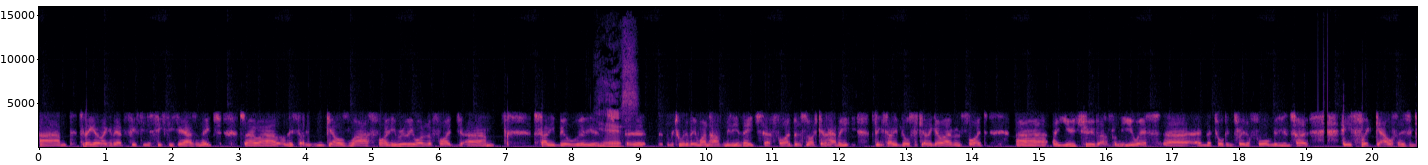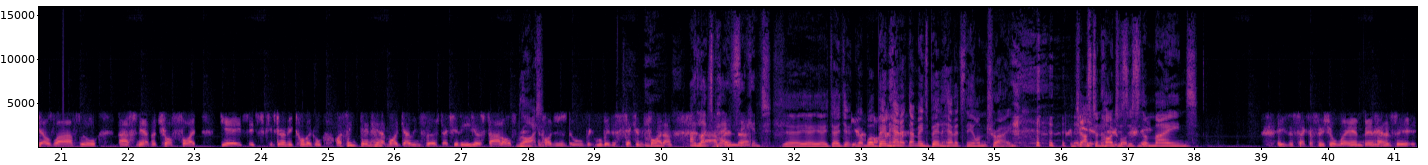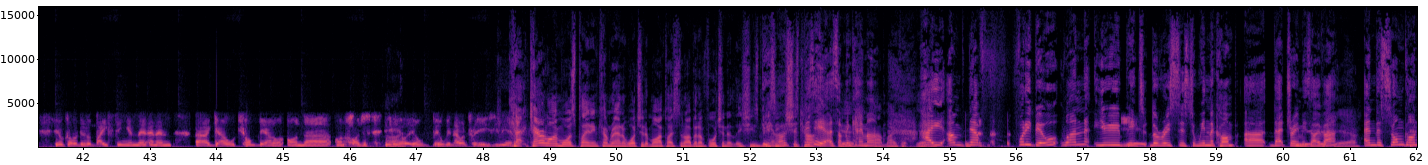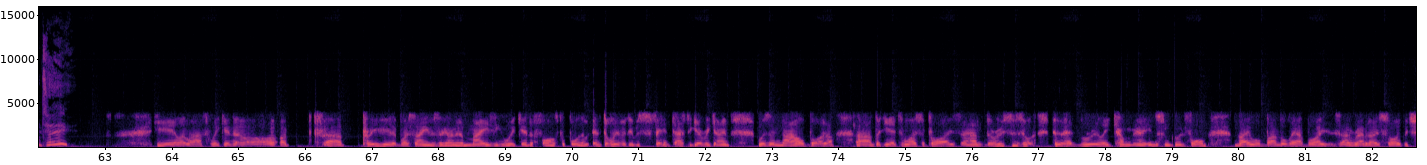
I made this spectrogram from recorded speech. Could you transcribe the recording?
Um, so they're going to make about 50 to 60,000 each. So uh, this I think Gal's last fight. He really wanted to fight um, Sonny Bill Williams, Yes. uh, which would have been one and a half million each that fight, but it's not going to happen. I think Sonny Bill's going to go over and fight uh, a YouTuber from the US, uh, and they're talking three to four million. So he's flicked Gal. So this is Gal's last little uh, snout in the trough fight. Yeah, it's, it's it's going to be comical. I think Ben Hannant might go in first. Actually, I think he's going to start off. Right. And Hodges will be, will be the second fighter. I'd like to Um, pay and, uh, second. Yeah, yeah, yeah. Yeah. Well, Ben Hannant, that means Ben Hannant's the entree. And Justin Hodges is the mains. He's the sacrificial lamb, Ben Hannant. So he- he'll call a bit of a basting, and then and then uh, Gal will chomp down on on, uh, on Hodges. He, He'll, he'll he'll win that one pretty easy, in the end. Ca- Caroline was planning to come round and watch it at my place tonight, but unfortunately she's busy. Yeah, I was She busy. Something yeah, came she up. Can't make it. Yeah. Hey, um, now, Footy Bill, one, you Yeah. picked the Roosters to win the comp. Uh, that dream is over. Yeah. And the Storm gone too. Yeah, like last weekend, uh, I, I uh, previewed it by saying it was going to be an amazing weekend of finals football, and, and delivered. It was fantastic. Every game was a nail biter. Uh, but yeah, to my surprise, um, the Roosters, who, who had really come uh, into some good form, they were bundled out by uh, Rabbitoh's side, which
